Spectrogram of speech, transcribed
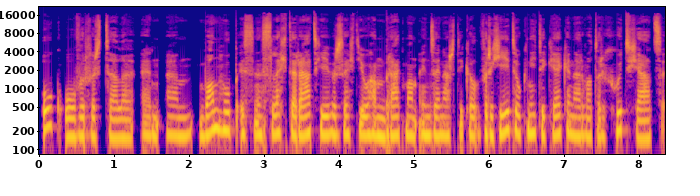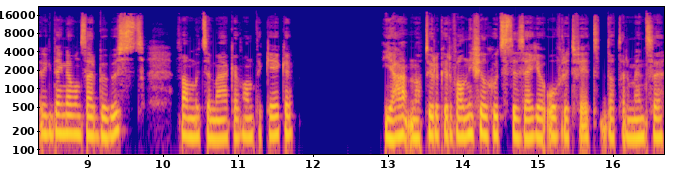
ook over vertellen. En um, wanhoop is een slechte raadgever, zegt Johan Braakman in zijn artikel. Vergeet ook niet te kijken naar wat er goed gaat. En ik denk dat we ons daar bewust van moeten maken, van te kijken. Ja, natuurlijk, er valt niet veel goeds te zeggen over het feit dat er mensen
